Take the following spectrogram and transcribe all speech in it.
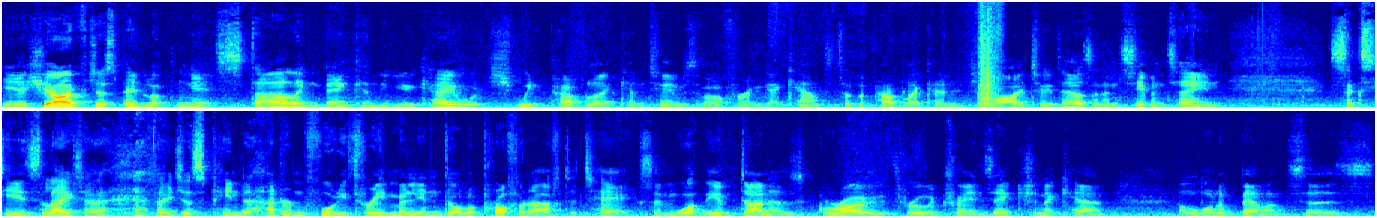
yeah. Sure, I've just been looking at Starling Bank in the UK, which went public in terms of offering accounts to the public in July 2017. Six years later, they just penned a $143 million profit after tax. And what they've done is grow through a transaction account a lot of balances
